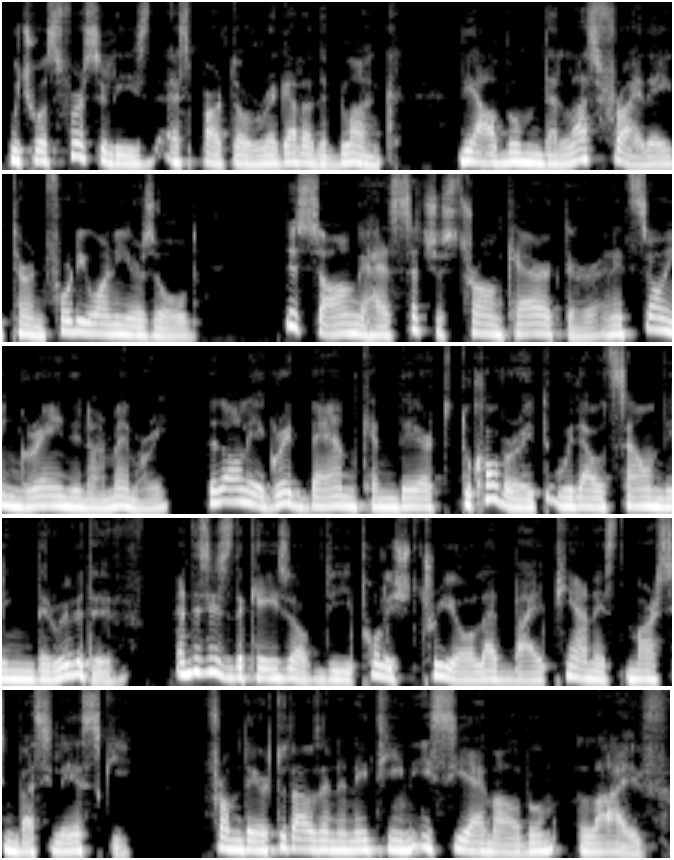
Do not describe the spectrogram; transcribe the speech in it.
which was first released as part of Reggatta de Blanc, the album that last Friday turned 41 years old. This song has such a strong character and it's so ingrained in our memory that only a great band can dare to cover it without sounding derivative. And this is the case of the Polish trio led by pianist Marcin Wasilewski, from their 2018 ECM album Live.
